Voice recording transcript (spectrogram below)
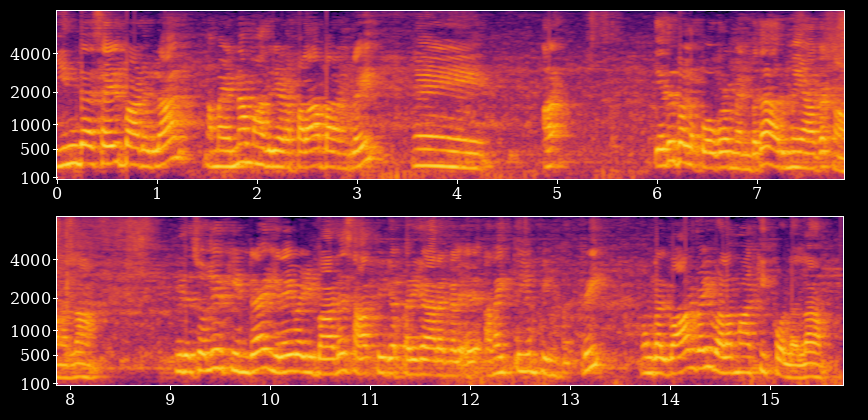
இந்த செயல்பாடுகளால் நம்ம என்ன மாதிரியான பலாபலன்களை அ- எதிர்கொள்ள போகிறோம் என்பதை அருமையாக காணலாம். இது சொல்லியிருக்கின்ற இறை வழிபாடு சாத்விக பரிகாரங்கள் அனைத்தையும் பின்பற்றி உங்கள் வாழ்வை வளமாக்கி கொள்ளலாம்.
